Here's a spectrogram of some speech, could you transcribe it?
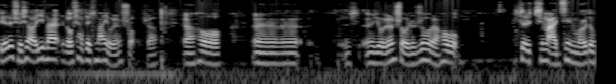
别的学校一般楼下最起码有人守着。然后，嗯，嗯，有人守着之后，然后最起码进门的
